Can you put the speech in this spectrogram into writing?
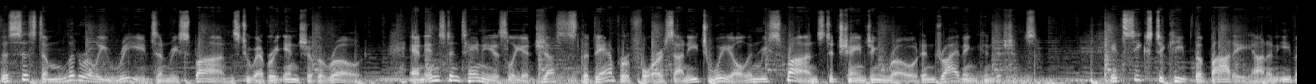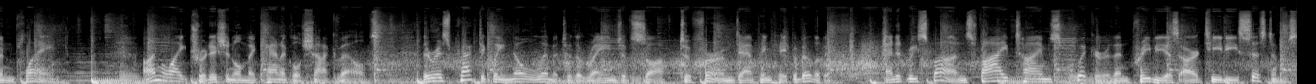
the system literally reads and responds to every inch of the road and instantaneously adjusts the damper force on each wheel in response to changing road and driving conditions. It seeks to keep the body on an even plane. Unlike traditional mechanical shock valves, there is practically no limit to the range of soft to firm damping capability. and it responds five times quicker than previous RTD systems,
